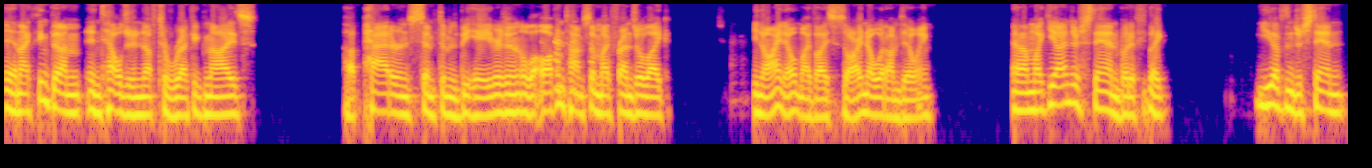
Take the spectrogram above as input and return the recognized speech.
and I think that I'm intelligent enough to recognize uh, patterns, symptoms, behaviors. And oftentimes, some of my friends are like, you know, I know what my vices are. I know what I'm doing, and I'm like, yeah, I understand. But if like, you have to understand.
